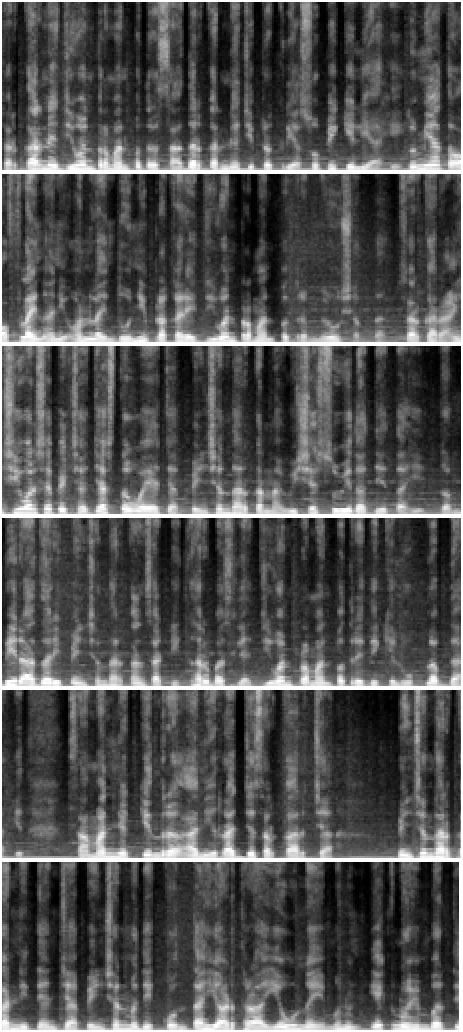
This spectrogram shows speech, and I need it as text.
सरकारने जीवन प्रमाणपत्र सादर करण्याची प्रक्रिया सोपी केली आहे. तुम्ही आता ऑफलाईन आणि ऑनलाईन दोन्ही प्रकारे जीवन प्रमाणपत्र मिळवू शकता. सरकार ऐंशी वर्षापेक्षा जास्त वयाच्या पेन्शनधारकांना विशेष सुविधा देत आहे. गंभीर आजारी पेन्शनधारकांसाठी घर बसल्या जीवन प्रमाणपत्रे देखील उपलब्ध आहेत. सामान्य केंद्र आणि राज्य सरकारच्या पेन्शनधारकांनी त्यांच्या पेन्शनमध्ये कोणताही अडथळा येऊ नये म्हणून एक नोव्हेंबर ते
